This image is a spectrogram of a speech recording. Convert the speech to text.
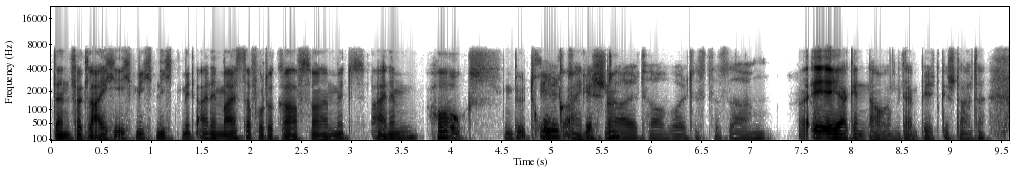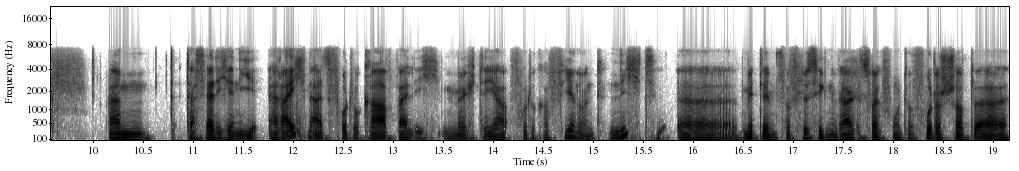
dann vergleiche ich mich nicht mit einem Meisterfotograf, sondern mit einem Hoax, einem Betrug eigentlich. Ne? Bildgestalter, ne? wolltest du sagen. Ja, genau, mit einem Bildgestalter. Ähm, das werde ich ja nie erreichen als Fotograf, weil ich möchte ja fotografieren und nicht äh, mit dem verflüssigen Werkzeug von Photoshop äh,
